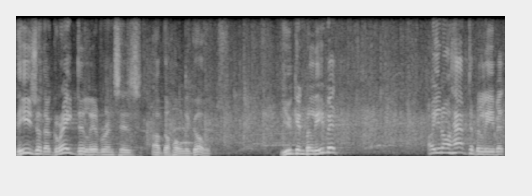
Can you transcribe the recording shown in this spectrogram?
These are the great deliverances of the Holy Ghost. You can believe it, or you don't have to believe it.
